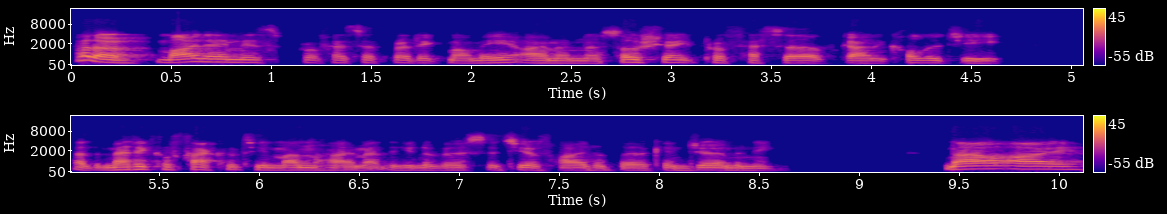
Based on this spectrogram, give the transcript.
Hello, my name is Professor Frederik Marmé. I'm an associate professor of gynecology at the medical faculty Mannheim at the University of Heidelberg in Germany. Now, I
